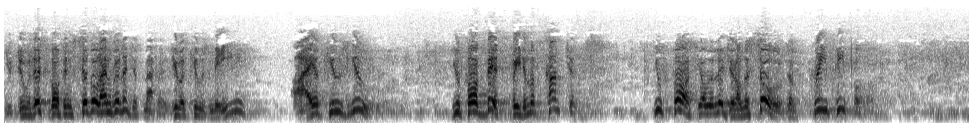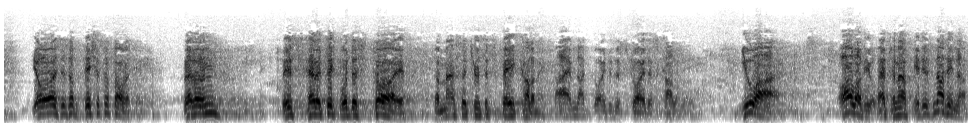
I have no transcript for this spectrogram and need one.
You do this both in civil and religious matters. You accuse me. I accuse you. You forbid freedom of conscience. You force your religion on the souls of free people. Yours is of vicious authority. Brethren, this heretic would destroy the Massachusetts Bay Colony. I'm not going to destroy this colony. You are. All of you. That's enough. It is not enough.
